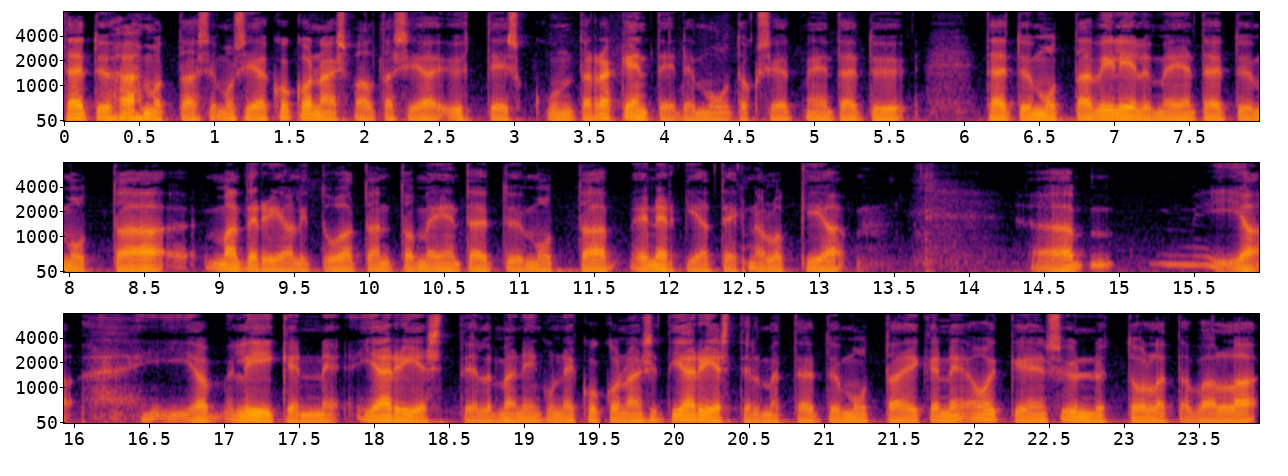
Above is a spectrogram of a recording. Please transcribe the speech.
täytyy hahmottaa semmoisia kokonaisvaltaisia yhteiskuntarakenteiden muutoksia, että meidän täytyy – täytyy muuttaa viljely, meidän täytyy muuttaa materiaalituotanto, meidän täytyy muuttaa energiateknologia ja, ja liikennejärjestelmä, niin kuin ne kokonaiset järjestelmät täytyy muuttaa, eikä ne oikein synny tuolla tavalla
